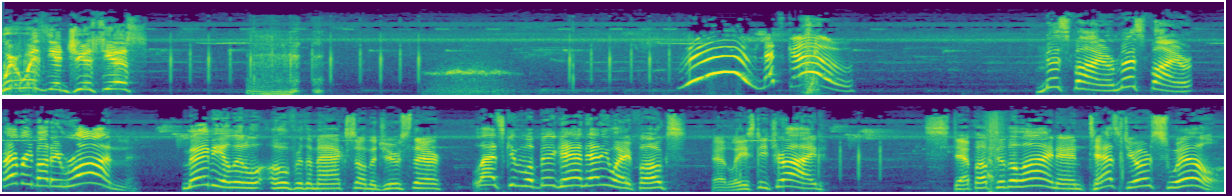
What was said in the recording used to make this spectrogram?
We're with you, Juicius! Woo! Let's go! Misfire, misfire! Everybody run! Maybe a little over the max on the juice there. Let's give him a big hand anyway, folks. At least he tried. Step up to the line and test your swill.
